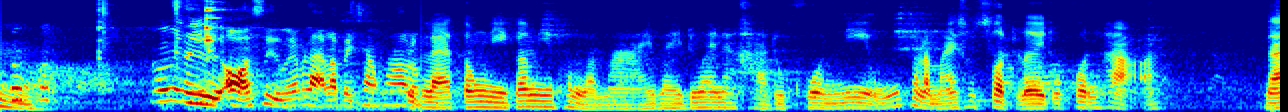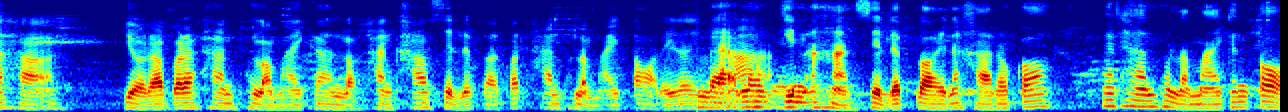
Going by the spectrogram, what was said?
มสื่ออ๋อสื่อไม่เป็นไรเราเป็นช่างภาพเราและตรงนี้ก็มีผลไม้ไว้ด้วยนะคะ ทุกคนนี่อู้ผลไม้สดๆเลยทุกคนค่ะนะคะเดี๋ยวรับประทานผลไม้กันเราทานข้าวเสร็จเรียบร้อยก็ทานผลไม้ต่อได้เลยและเรากินอาหารเสร็จเรียบร้อยนะคะ แล้วก็มาทานผลไม้กันต่อ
